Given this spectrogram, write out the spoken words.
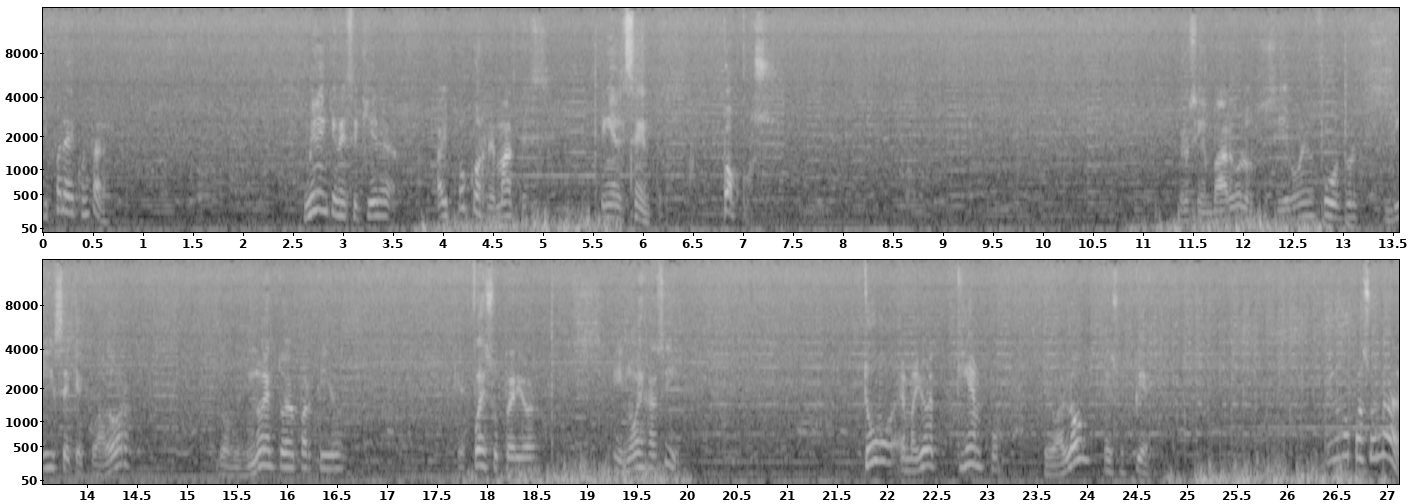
Y para de contar. Miren que ni siquiera hay pocos remates en el centro. Pocos. Pero sin embargo, los ciegos en fútbol dice que Ecuador dominó en todo el partido, que fue superior, y no es así. Tuvo el mayor tiempo de balón en sus pies. Pero no pasó nada.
